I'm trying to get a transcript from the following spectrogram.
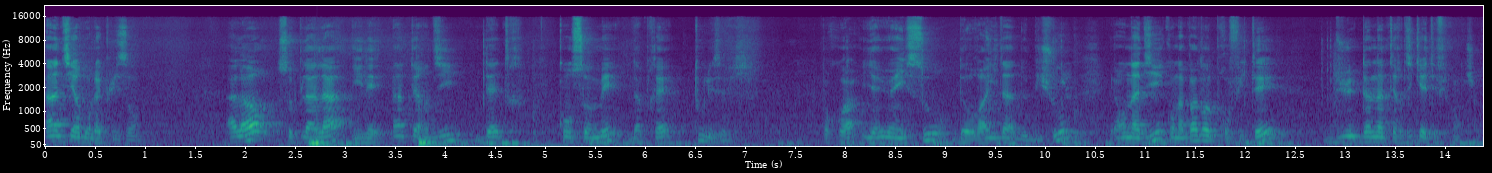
un tiers de la cuisson, alors ce plat-là, il est interdit d'être consommé d'après tous les avis. Pourquoi? Il y a eu un issou de Raïda de Bichoul, et on a dit qu'on n'a pas le droit de profiter du- d'un interdit qui a été fait pendant Shabbat.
